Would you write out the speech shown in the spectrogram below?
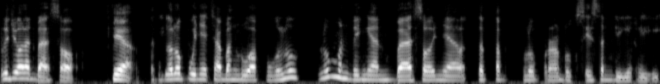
Lu jualan bakso. Ya. ketika lu punya cabang 20 lu mendingan baksonya tetap lu produksi sendiri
